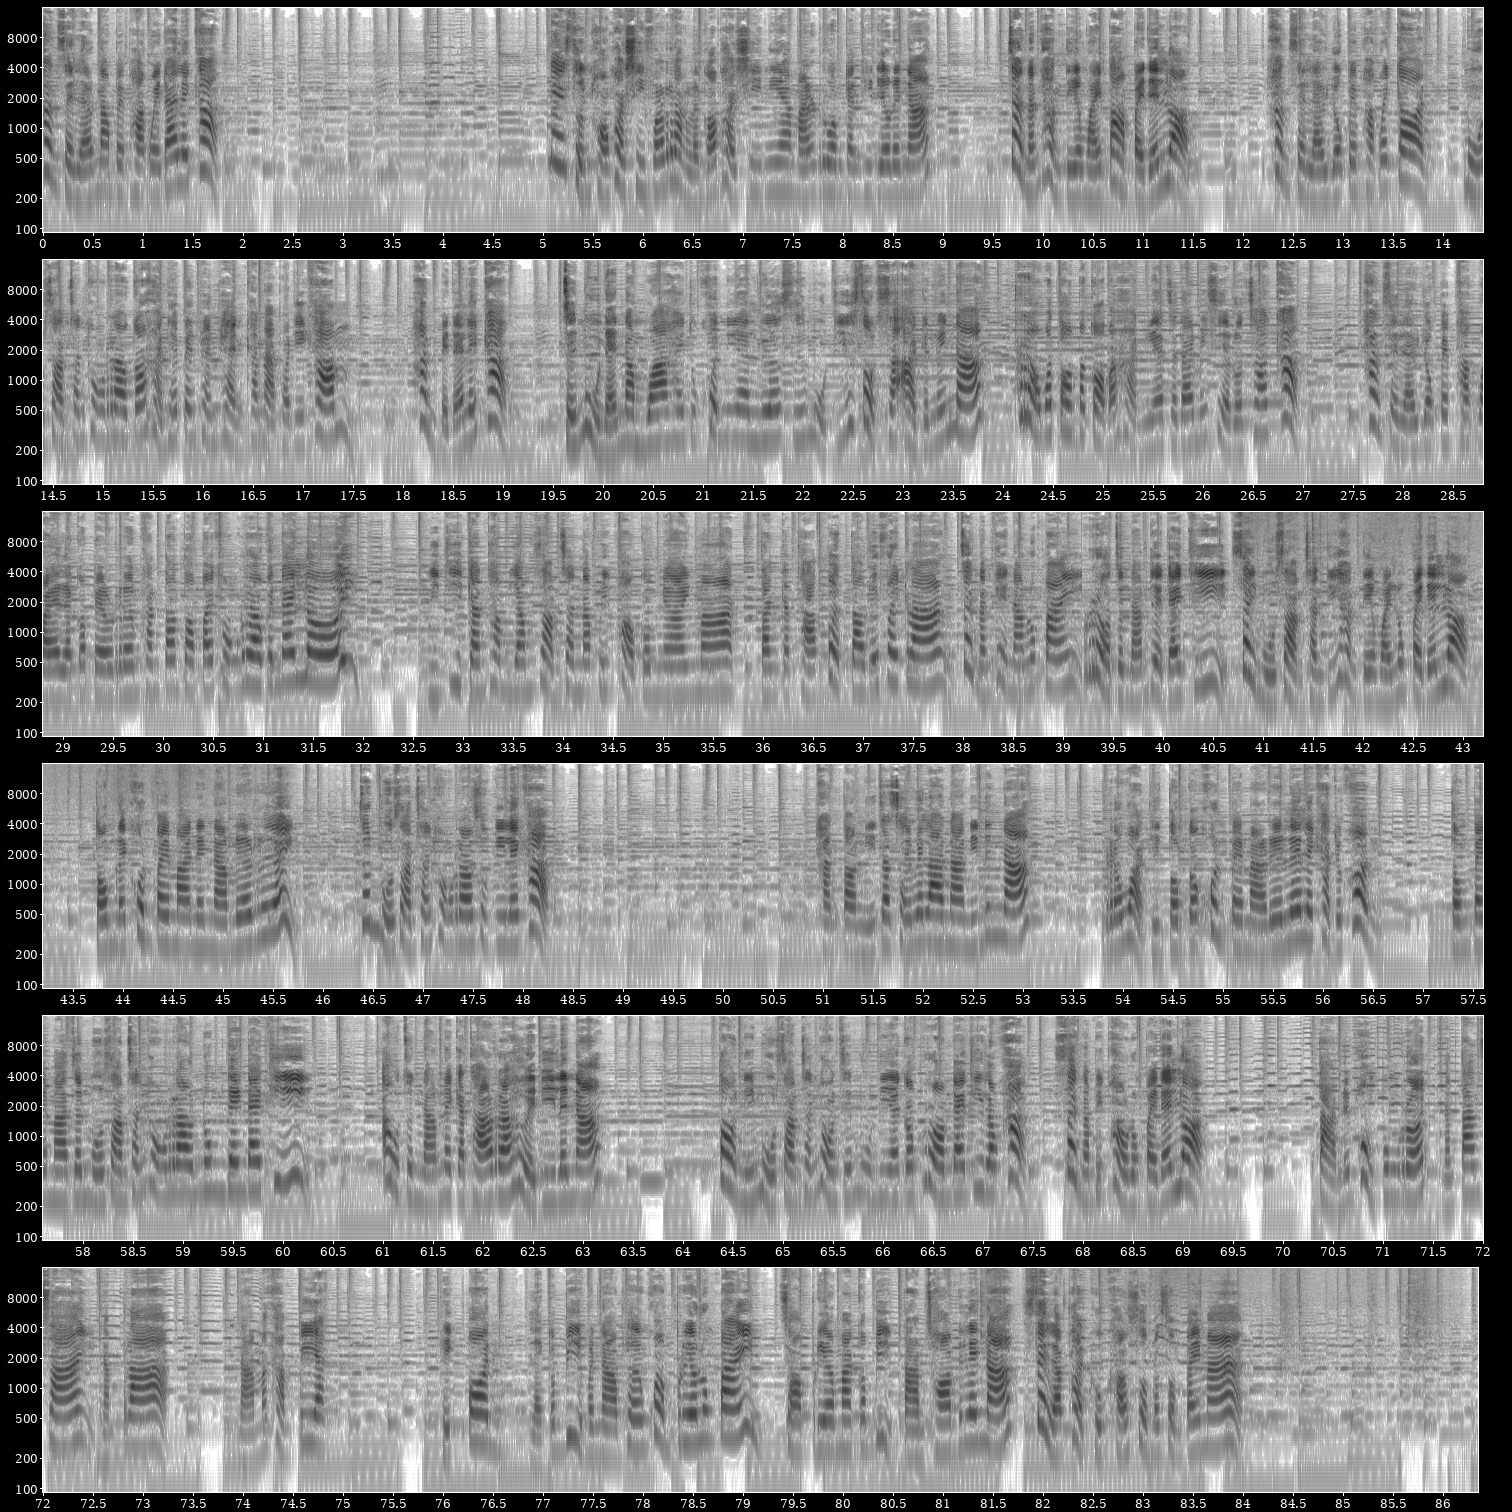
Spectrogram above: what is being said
หั่นเสร็จแล้วนำไปพักไว้ได้เลยค่ะ ในส่วนของผักชีฝรั่งแล้วก็ผักชีเนี่ยมารวมกันทีเดียวเลยนะ จากนั้นหั่นเตรียมไว้ตามไปได้หลอด หั่นเสร็จแล้วยกไปพักไว้ก่อน หมูสามชั้นของเราก็หั่นให้เป็นแผ่นๆขนาดพอดีคำหั่นไปได้เลยค่ะ เจ๊หมูแนะนำว่าให้ทุกคนเนี่ยเลือกซื้อหมูที่สดสะอาดกันด้วยนะ เพราะว่าตอนประกอบอาหารเนี่ยจะได้ไม่เสียรสชาติค่ะหั่นเสร็จแล้วยกไปพักไว้แล้วก็ไปเริ่มขั้นตอนต่อไปของเรากันได้เลย วิธีการทำยำสามชั้นน้ำพริกเผาก็ง่ายมาก ตั้งกระทะเปิดเตาด้วยไฟกลาง จากนั้นเทน้ำลงไป รอจนน้ำเดือดได้ที่ใส่หมูสามชั้นที่หั่นเตรียมไว้ลงไปได้หลอดต้มและคนไปมาในน้ำเรื่อยๆ จนหมูสามชั้นของเราสุกดีเลยค่ะ ขั้นตอนนี้จะใช้เวลานานนิดนึงนะ ระหว่างที่ต้มก็คนไปมาเรื่อยๆเลยค่ะทุกคน ต้มไปมาจนหมูสามชั้นของเรานุ่มเด้งได้ที่ เอาจนน้ำในกระทะระเหยดีเลยนะ ตอนนี้หมูสามชั้นของเจหมูเนียก็พร้อมได้ที่แล้วค่ะ ใส่น้ำพริกเผาลงไปได้หลอตามด้วยผงปรุงรส น้ำตาลทราย น้ำปลา น้ำมะขามเปียก พริกป่น และก็บีบมะนาวเพิ่มความเปรี้ยวลงไป ชอบเปรี้ยวมากก็บีบตามชอบได้เลยนะ เสร็จแล้วผัดคลุกเคล้าส่วนผสมไปมา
